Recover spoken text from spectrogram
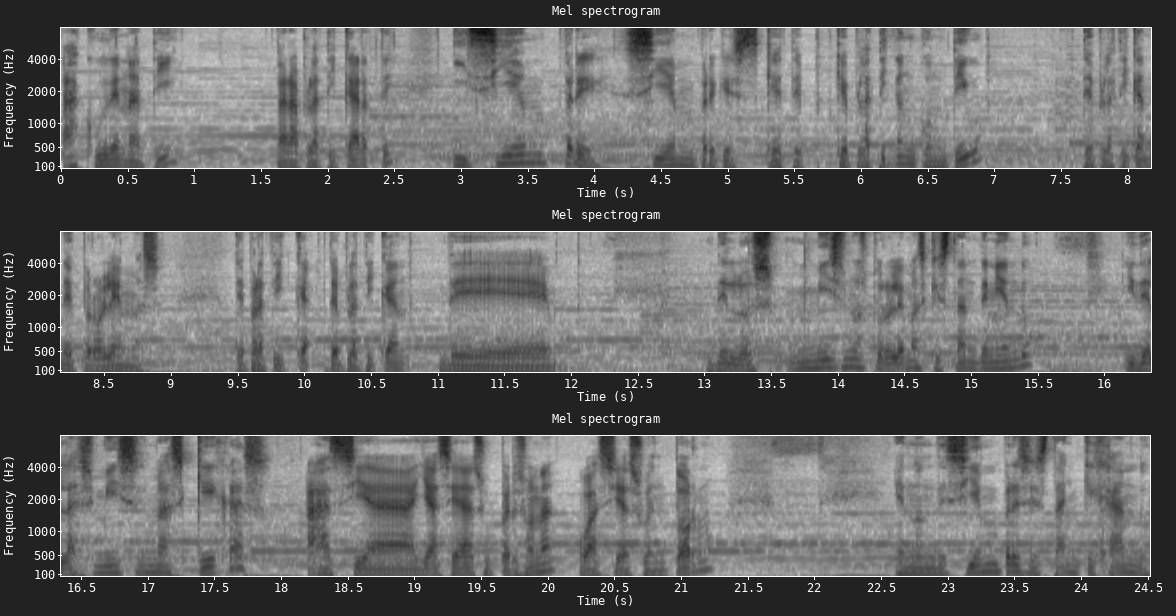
acuden a ti para platicarte y siempre, siempre que, te, que platican contigo, te platican de problemas, te, te platican de, de los mismos problemas que están teniendo y de las mismas quejas hacia ya sea su persona o hacia su entorno, en donde siempre se están quejando.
